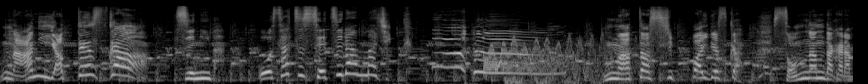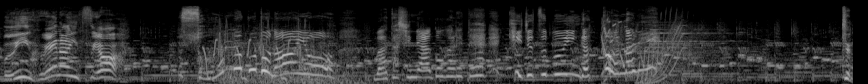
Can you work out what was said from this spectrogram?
け。何やってんすか。次はお札切断マジック。また失敗ですか。そんなんだから部員増えないんすよ。そんなことないよ私に憧れて奇術部員がこんなに。って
